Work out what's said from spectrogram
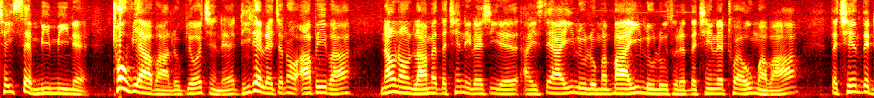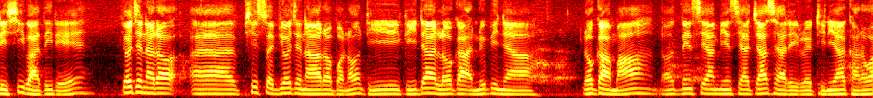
ချိတ်ဆက်မိမိနဲ့ထုတ်ပြပါလို့ပြောချင်တယ်ဒီတက်လည်းကျွန်တော်အားပေးပါနောက်နောက်လာမဲ့တချင်းတွေလည်းရှိတယ်အဲဆရာကြီးလိုလိုမပါကြီးလိုလိုဆိုတဲ့တချင်းလည်းထွက်အောင်ပါပါတချင်းသစ်တွေရှိပါသေးတယ် ပြောချင်တာတော့အာဖြစ်ဆွဲပြောချင်တာကတော့ဗောနော်ဒီဂီတလောကအနုပညာလောကမှာเนาะသင်ဆရာမြင်ဆရာကြားဆရာတွေလည်းဒီနေရာဂါရဝ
